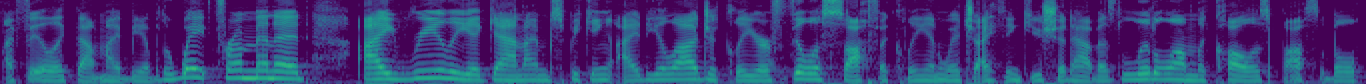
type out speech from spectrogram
I feel like that might be able to wait for a minute. I really, again, I'm speaking ideologically or philosophically, in which I think you should have as little on the call as possible.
